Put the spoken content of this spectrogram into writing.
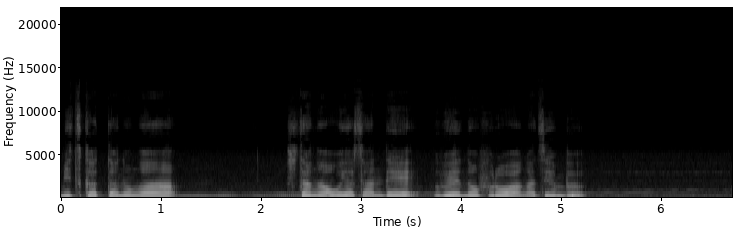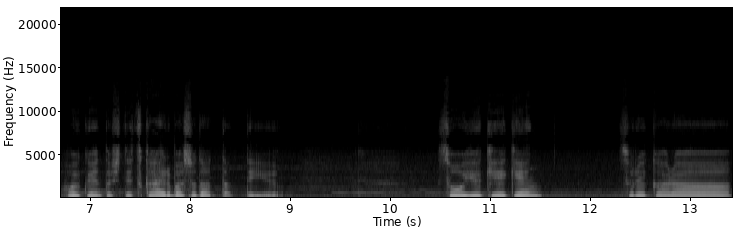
見つかったのが下が大家さんで上のフロアが全部保育園として使える場所だったっていうそういう経験。それから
